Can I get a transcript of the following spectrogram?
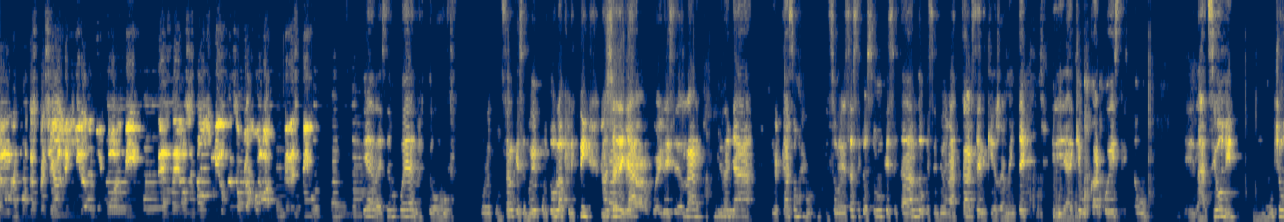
en un reporte especial de gira del doctor Bill desde los Estados Unidos, desde Oklahoma. Me despido. Y agradecemos pues a nuestro corresponsal que se mueve por todos lados, Crispín. Antes de ya de cerrar, quedan ya el caso sobre esa situación que se está dando, que se dio en la cárcel y que realmente eh, hay que buscar pues esto, eh, las acciones. Muchos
